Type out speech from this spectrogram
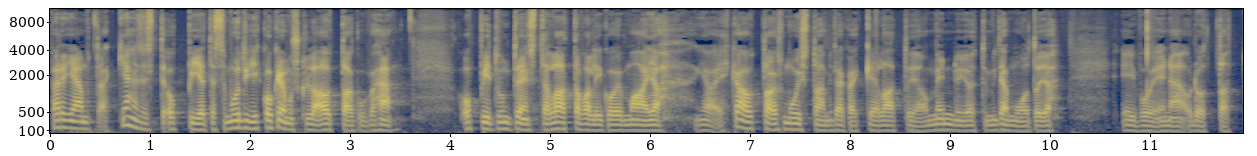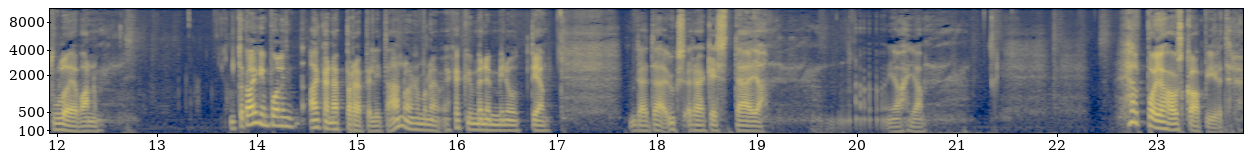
pärjää, mutta äkkiähän se sitten oppii. Ja tässä muutenkin kokemus kyllä auttaa, kun vähän oppii tunteen sitä laattavalikoimaa ja, ja ehkä auttaa, jos muistaa, mitä kaikkea laattoja on mennyt jo, että mitä muotoja ei voi enää odottaa tulevan. Mutta kaikin puolin aika näppärä peli. Tämä on semmoinen ehkä 10 minuuttia, mitä tämä yksi erä kestää ja, ja, ja helppoa ja hauskaa piirtelyä.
